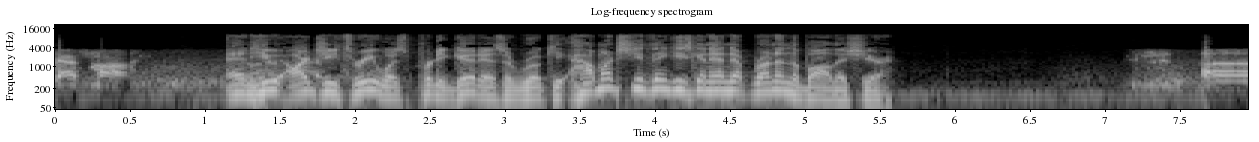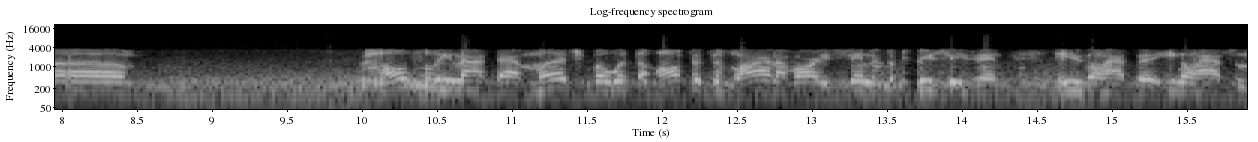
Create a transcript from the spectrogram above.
That's mine. And he RG three was pretty good as a rookie. How much do you think he's going to end up running the ball this year? Um, hopefully not that much, but with the offensive line, I've already seen in the preseason, he's gonna have to he gonna have some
